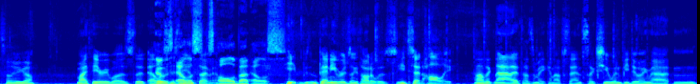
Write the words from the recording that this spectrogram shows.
So there you go. My theory was that Ellis it was is Ellis. inside It's all about Ellis. He Benny originally thought it was he said Holly. And I was like, nah, that doesn't make enough sense. Like she wouldn't be doing that and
